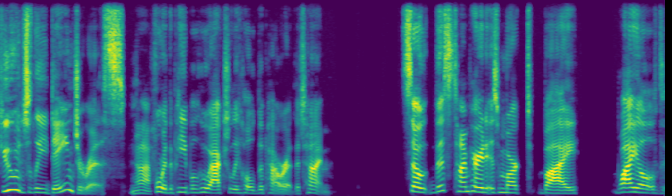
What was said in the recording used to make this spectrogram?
hugely dangerous Yeah. for the people who actually hold the power at the time. So this time period is marked by wild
